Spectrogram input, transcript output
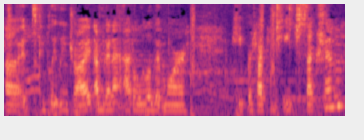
Uh, it's completely dried. I'm gonna add a little bit more heat protectant to each section.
